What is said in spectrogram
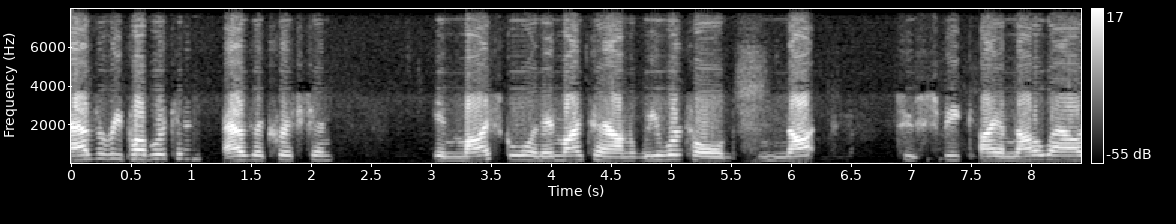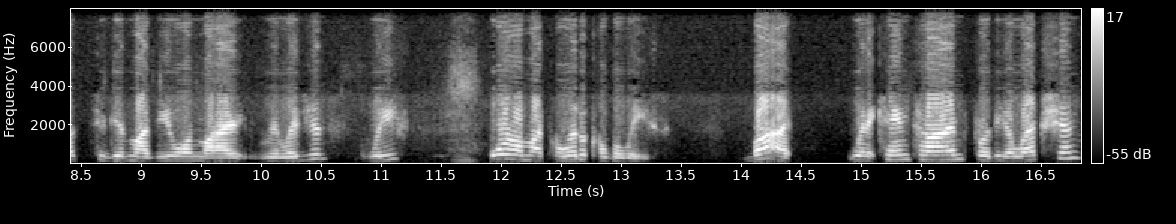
As a Republican, as a Christian, in my school and in my town, we were told not to speak. I am not allowed to give my view on my religious belief or on my political beliefs. But when it came time for the election,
